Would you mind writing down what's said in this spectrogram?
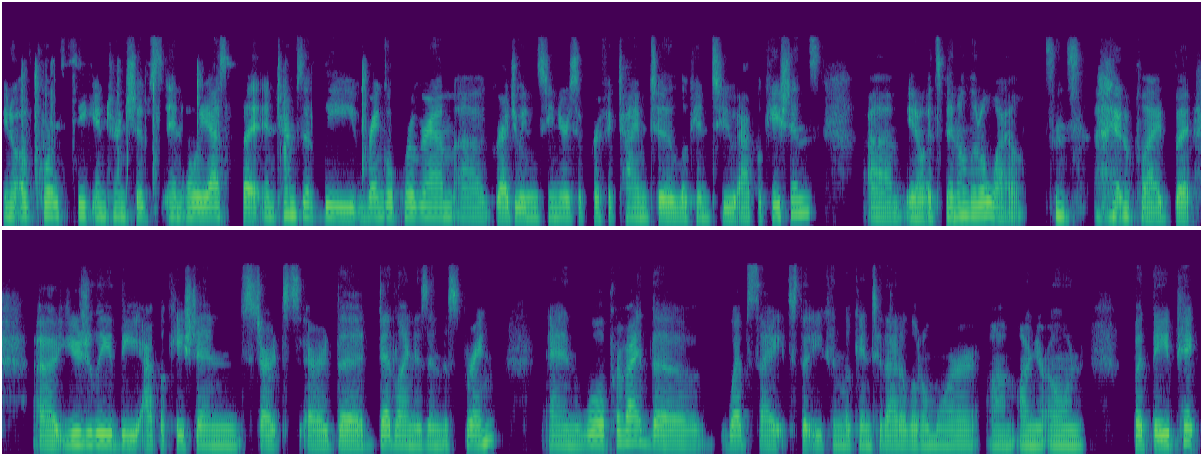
you know, of course, seek internships in OES, but in terms of the Rangel program, uh, graduating senior is a perfect time to look into applications. Um, you know, it's been a little while since I had applied, but uh, usually the application starts or the deadline is in the spring and we'll provide the website so that you can look into that a little more um, on your own. But they pick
